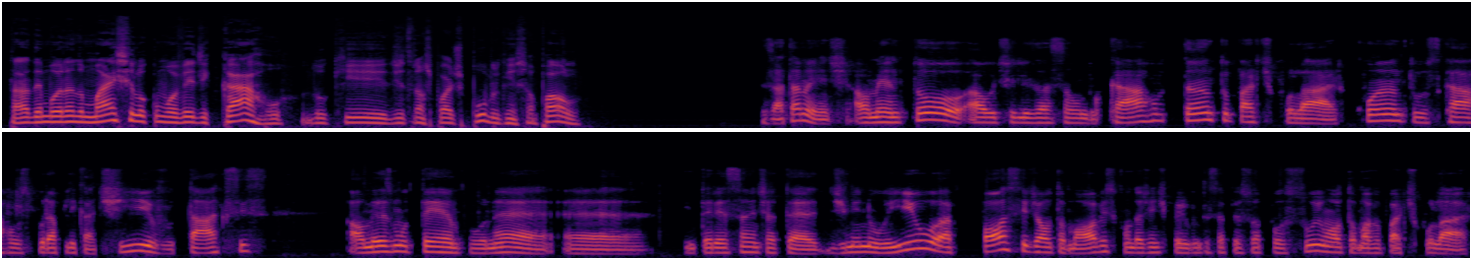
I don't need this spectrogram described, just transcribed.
está demorando mais se locomover de carro do que de transporte público em São Paulo? Exatamente. Aumentou a utilização do carro, tanto particular quanto os carros por aplicativo, táxis. Ao mesmo tempo, né, é interessante até, diminuiu a posse de automóveis, quando a gente pergunta se a pessoa possui um automóvel particular,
